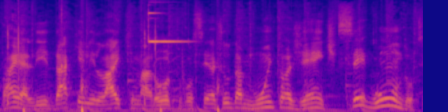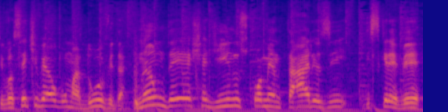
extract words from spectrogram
vai ali, dá aquele like maroto, você ajuda muito a gente. Segundo, se você tiver alguma dúvida, não deixa de ir nos comentários e escrever.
